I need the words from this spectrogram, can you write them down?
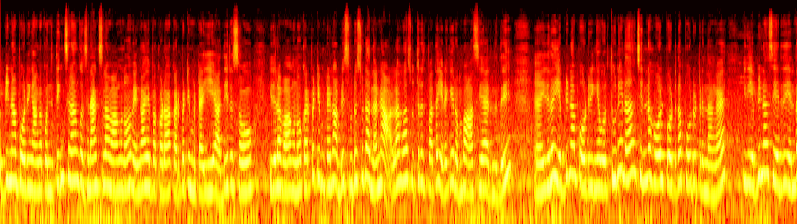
எப்படின்னா போடுறீங்க? அங்கே கொஞ்சம் திங்ஸ்லாம் கொஞ்சம் ஸ்நாக்ஸ்லாம் வாங்கணும். வெங்காய பக்கோடா கருப்பட்டி மிட்டாய் அதிரசம் இதெல்லாம் வாங்கணும். கருப்பட்டி மிட்டாய்லாம் அப்படியே சுட சுட அந்த அண்ணன் அழகாக சுற்றுறது பார்த்தா எனக்கே ரொம்ப ஆசையாக இருந்தது. இதெல்லாம் எப்படின்னா போடுறீங்க? ஒரு துணியில் தான் சின்ன ஹோல் போட்டு தான் போட்டுட்ருந்தாங்க இது எப்படின்னா செய்கிறது எந்த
